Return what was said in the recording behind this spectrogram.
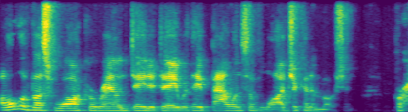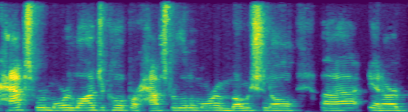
All of us walk around day to day with a balance of logic and emotion. Perhaps we're more logical, perhaps we're a little more emotional uh, in our,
